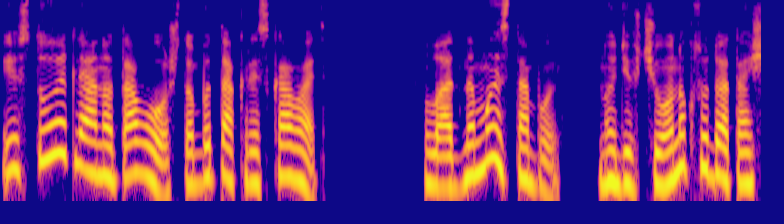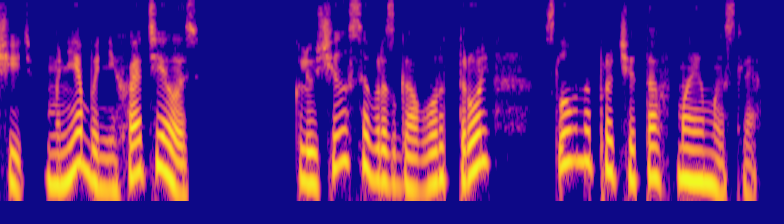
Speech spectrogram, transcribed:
И стоит ли оно того, чтобы так рисковать? Ладно, мы с тобой, но девчонок туда тащить мне бы не хотелось. Включился в разговор тролль, словно прочитав мои мысли.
